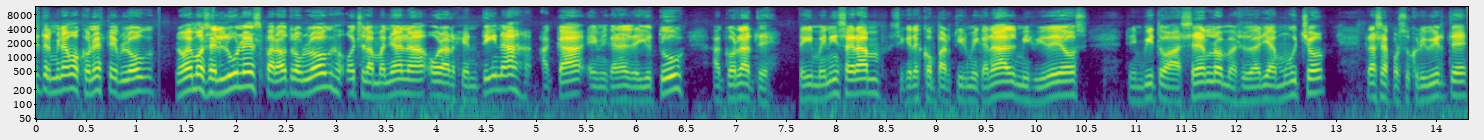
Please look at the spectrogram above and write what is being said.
Así terminamos con este vlog. Nos vemos el lunes para otro vlog, 8 de la mañana, hora argentina, acá en mi canal de YouTube. Acordate, seguime en Instagram si querés compartir mi canal, mis videos. Te invito a hacerlo, me ayudaría mucho. Gracias por suscribirte.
